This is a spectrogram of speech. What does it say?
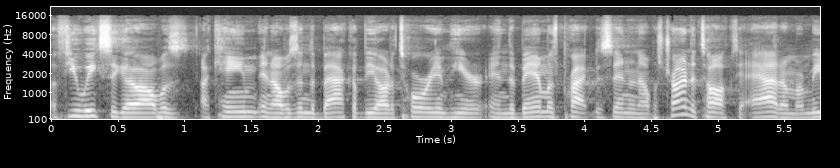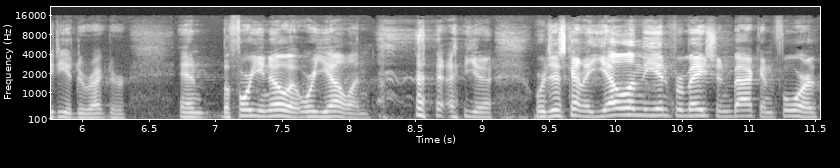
a few weeks ago, I was I came and I was in the back of the auditorium here, and the band was practicing, and I was trying to talk to Adam, our media director, and before you know it, we're yelling. you know, we're just kind of yelling the information back and forth.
